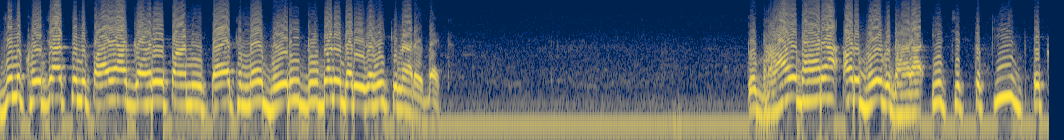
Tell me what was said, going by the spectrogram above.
जिन खोजा तिन पाया गहरे पानी पैठ, में भोरी डूबन डरी रही किनारे बैठ। तो भाव धारा और भोग धारा, ये चित्त की एक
